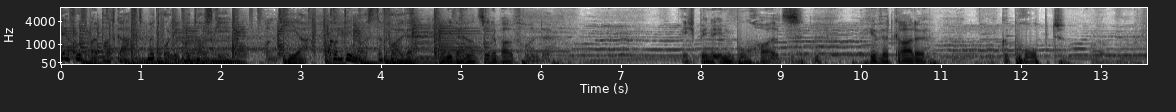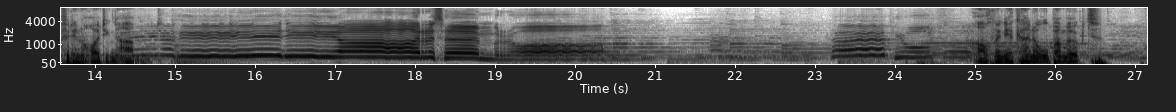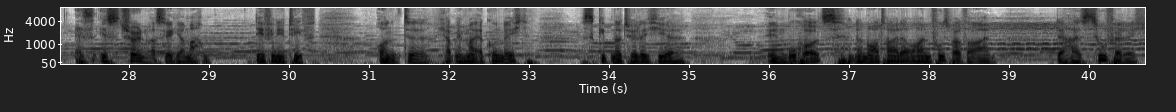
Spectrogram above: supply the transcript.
der Fußballpodcast mit Uli Potowski. Und hier kommt die neueste Folge. Liebe Herz, Ballfreunde. Ich bin in Buchholz. Hier wird gerade geprobt für den heutigen Abend. Auch wenn ihr keine Oper mögt, es ist schön, was wir hier machen. Definitiv. Und äh, ich habe mich mal erkundigt. Es gibt natürlich hier in Buchholz, in der Nordheide, auch einen Fußballverein. Der heißt zufällig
